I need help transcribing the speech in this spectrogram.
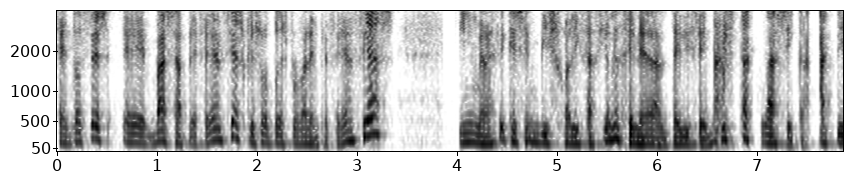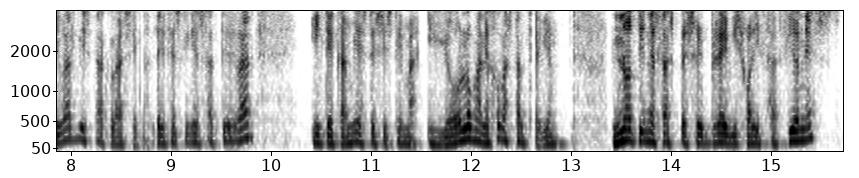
entonces eh, vas a preferencias, que eso lo puedes probar en preferencias, y me parece que es en visualización en general. Te dice vista clásica, activar vista clásica. Le dices que quieres activar y te cambia este sistema. Y yo lo manejo bastante bien. No tienes las previsualizaciones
